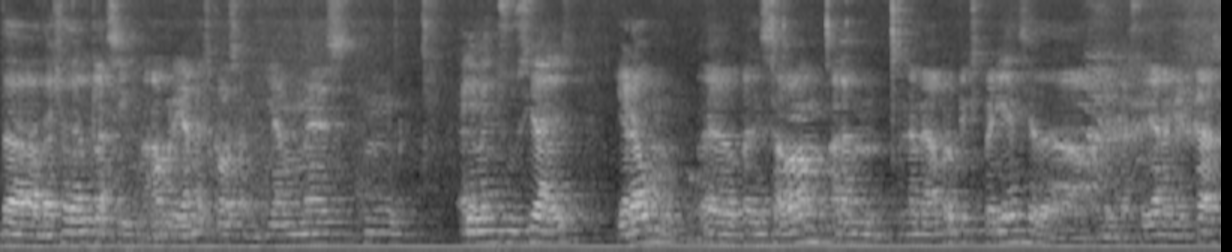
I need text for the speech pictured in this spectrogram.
d'això de, del classisme, no? però hi ha més coses, hi ha més mm, elements socials i ara un, eh, pensava en la, en la meva pròpia experiència de, amb el castellà en aquest cas,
